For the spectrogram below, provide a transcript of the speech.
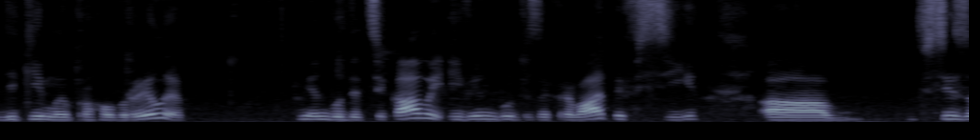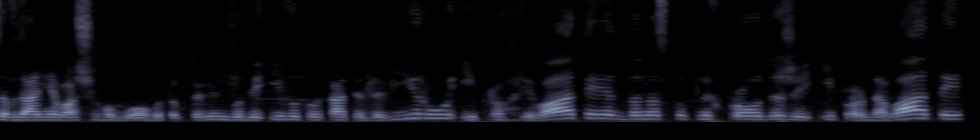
які ми проговорили, він буде цікавий і він буде закривати всі. Всі завдання вашого блогу. Тобто він буде і викликати довіру, і прогрівати до наступних продажей, і продавати,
